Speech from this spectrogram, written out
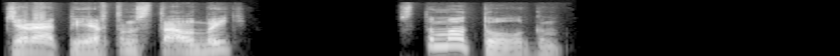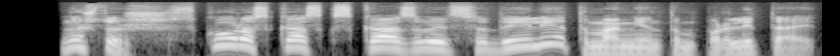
Терапевтом стал быть? Стоматологом. Ну что ж, скоро сказка сказывается, да и лето моментом пролетает.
